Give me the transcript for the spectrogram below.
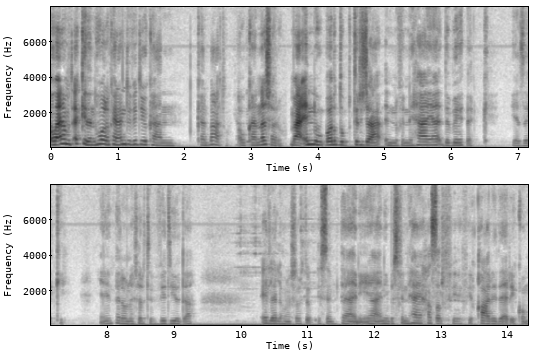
وأنا متأكد انه هو لو كان عنده فيديو كان كان بعته أو كان نشره مع إنه برضه بترجع إنه في النهاية ده بيتك يا زكي. يعني أنت لو نشرت الفيديو ده إلا لو نشرته باسم تاني يعني بس في النهاية حصل في في قعر داركم.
